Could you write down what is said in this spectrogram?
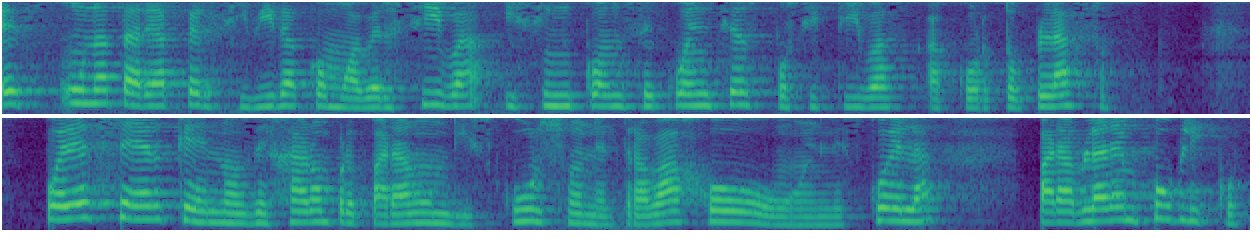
es una tarea percibida como aversiva y sin consecuencias positivas a corto plazo. Puede ser que nos dejaron preparar un discurso en el trabajo o en la escuela para hablar en público,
